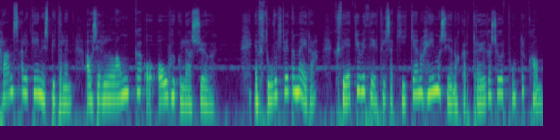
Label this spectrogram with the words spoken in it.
Transallegeni spítalinn á sér langa og óhugulega sögu. Ef þú vilt vita meira, hvetjum við þig til þess að kíkja inn á heimasíðun okkar draugasögur.com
